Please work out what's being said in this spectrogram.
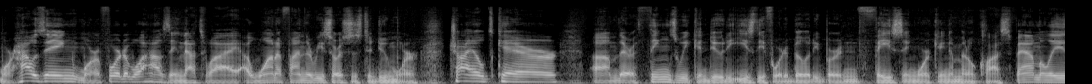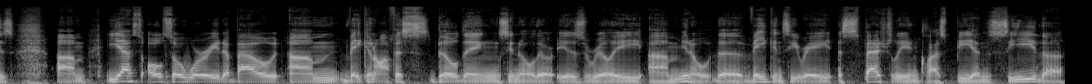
more housing, more affordable housing. That's why I want to find the resources to do more child care. Um, there are things we can do to ease the affordability burden facing working and middle class families. Um, yes, also worried about um, vacant office buildings. You know, there is really, um, you know, the vacancy rate, especially in Class B and C, the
